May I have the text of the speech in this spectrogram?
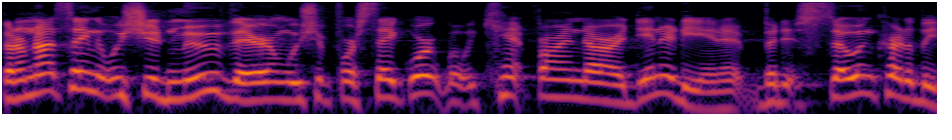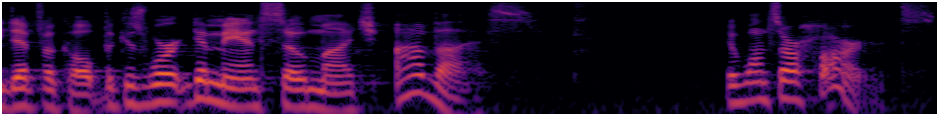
But I'm not saying that we should move there and we should forsake work, but we can't find our identity in it. But it's so incredibly difficult because work demands so much of us. It wants our hearts.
